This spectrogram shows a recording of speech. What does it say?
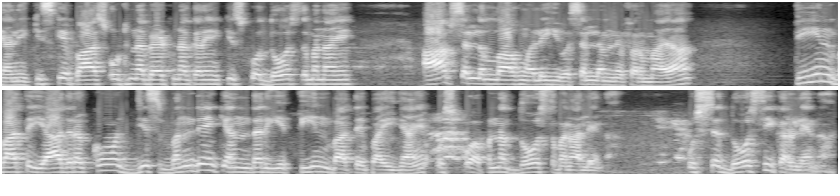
यानी किसके पास उठना बैठना करें? किसको दोस्त बनाएँ? आप सल्लल्लाहु अलैहि वसल्लम ने फरमाया तीन बातें याद रखो, जिस बंदे के अंदर ये तीन बातें पाई जाएँ, उसको अपना दोस्त बना लेना, उससे दोस्ती कर लेना।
